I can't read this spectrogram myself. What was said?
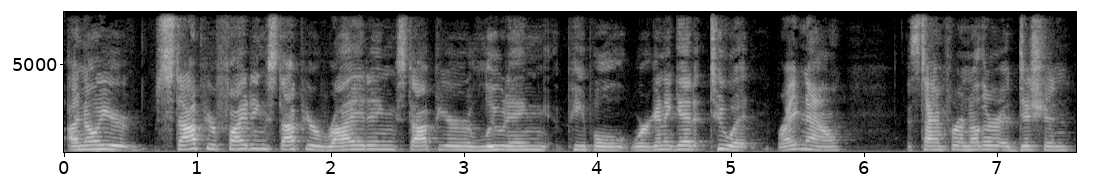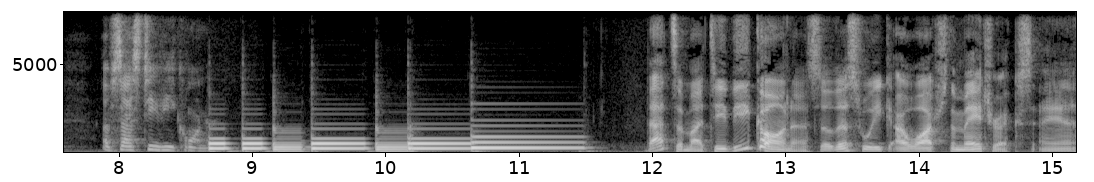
I know you're stop your fighting, stop your rioting, stop your looting, people. We're gonna get to it right now. It's time for another edition of Seth's TV Corner. That's in my TV corner. So this week I watched The Matrix, and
